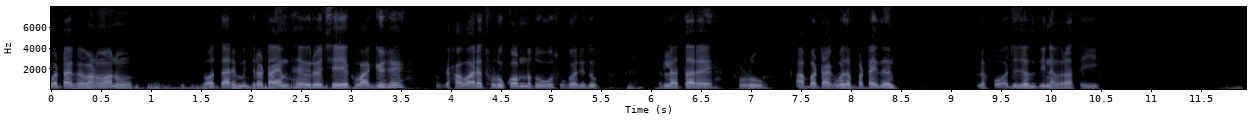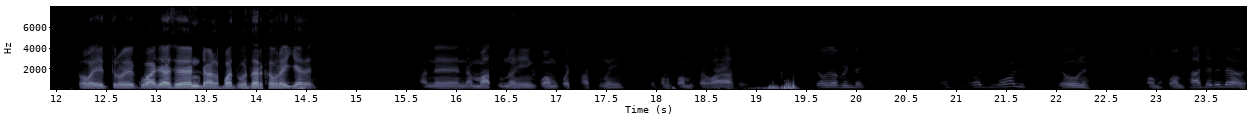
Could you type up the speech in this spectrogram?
બટાકા વણવાનું. તો અત્યારે મિત્ર ટાઈમ થઈ રહ્યો છે એક વાગ્યો છે. એટલે સવારે થોડું કામ નહોતું ઓછું કરી દઉં એટલે અત્યારે થોડું આ બટાકા બધા પટાઈ દે ને એટલે હોજ જલ્દી નવરા થઈ તો હવે મિત્રો એક વાગ્યા છે અને દાળ ભાત વધારે ખવડાઈ ગયા છે. અને નમાતું નહીં કોમ કોઈ થતું નહીં તો પણ કોમ કરવા આવ્યા છો. કેવું છે પિંડાઈ એવું ને? કોમ કોમ થશે ભીંડા હવે?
